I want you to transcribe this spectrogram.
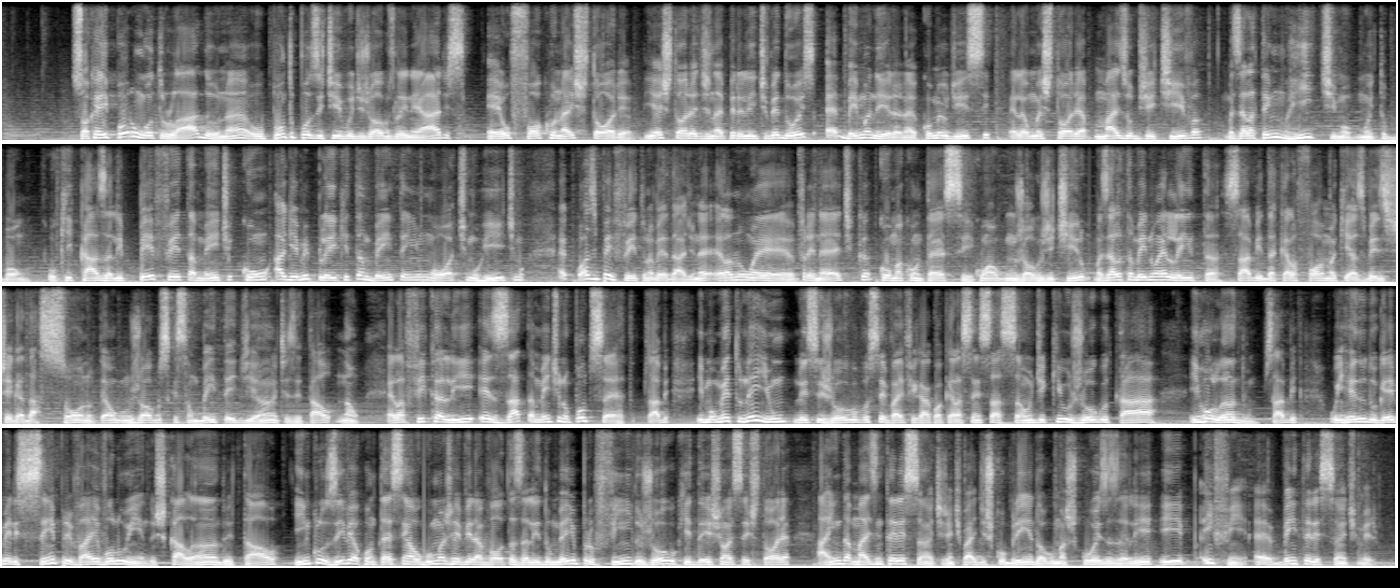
Só que aí, por um outro lado, né, o ponto positivo de jogos lineares é o foco na história. E a história de Sniper Elite V2 é bem maneira, né? Como eu disse, ela é uma história mais objetiva, mas ela tem um ritmo muito bom, o que casa ali perfeitamente com a gameplay, que também tem um ótimo ritmo. É quase perfeito, na verdade, né? Ela não é frenética, como acontece com alguns jogos de tiro, mas ela também não é lenta, sabe? Daquela forma que às vezes chega a dar sono. Tem alguns jogos que são bem tediantes e tal. Não. Ela fica ali exatamente no ponto certo, sabe? Em momento nenhum nesse jogo você vai ficar com aquela sensação de que o jogo tá enrolando, sabe? O enredo do game ele sempre vai evoluindo, escalando e tal. E, inclusive acontecem algumas reviravoltas ali do meio pro fim do jogo que deixam essa história ainda mais interessante. A gente vai descobrindo algumas coisas ali e, enfim, é bem interessante mesmo.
